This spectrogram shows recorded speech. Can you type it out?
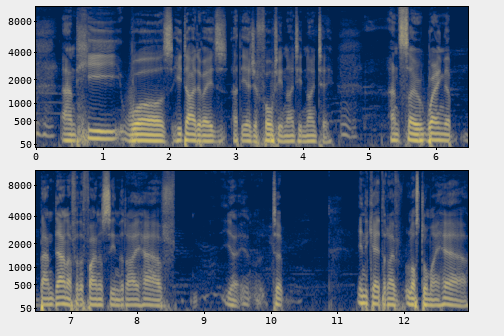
Mhm. And he was, he died of AIDS at the age of 40 in 1990. Mm. And so wearing the bandana for the final scene that I have, to indicate that I've lost all my hair,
